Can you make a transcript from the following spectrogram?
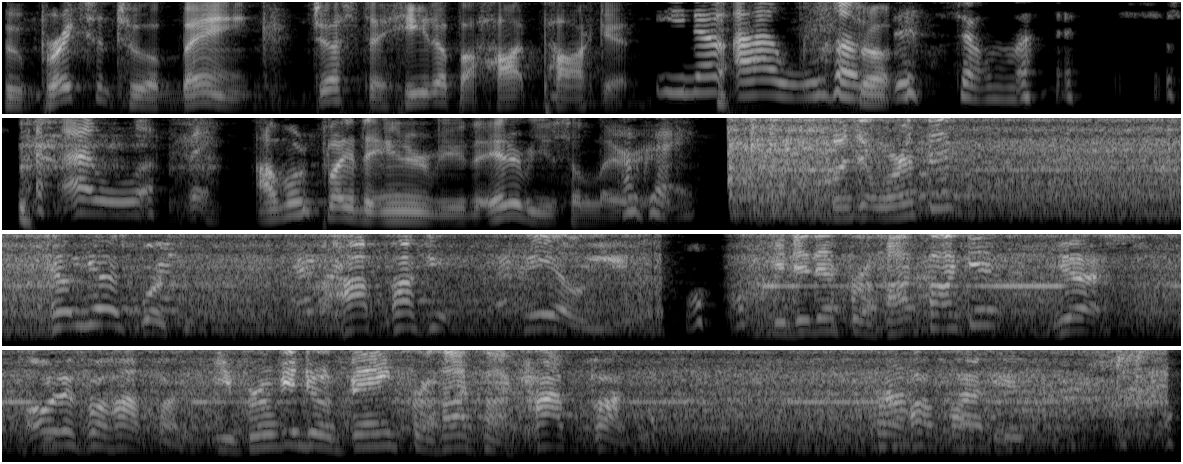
who breaks into a bank just to heat up a hot pocket. You know, I love So- this so much. I love it. I want to play the interview. The interview's hilarious. Okay. Was it worth it? Hell yeah, it's worth it. A hot pocket? Hell yeah. You did that for a hot pocket? Yes. Only for a hot pocket. You broke into a bank for a hot pocket. Hot pocket. Hot pocket.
